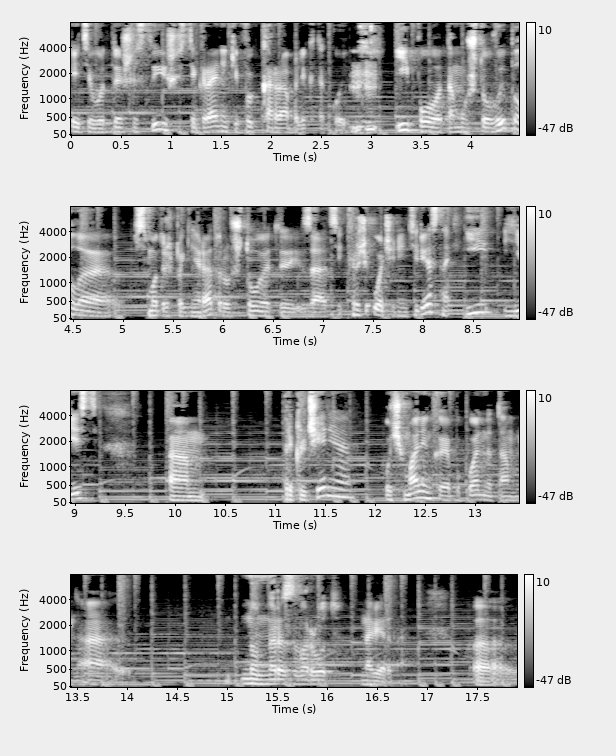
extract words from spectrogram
эти вот D6 шестигранники в кораблик такой. Mm-hmm. И по тому, что выпало, смотришь по генератору, что это за отсек. Короче, очень интересно. И есть эм, приключение, очень маленькое, буквально там на, ну, на разворот, наверное, э,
